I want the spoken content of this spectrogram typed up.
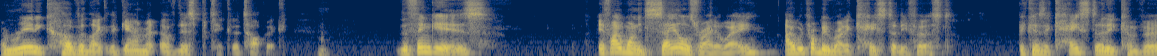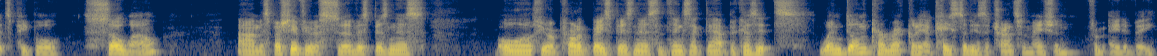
and really cover like the gamut of this particular topic. The thing is if I wanted sales right away, I would probably write a case study first because a case study converts people so well, um, especially if you're a service business or if you're a product based business and things like that, because it's when done correctly, a case study is a transformation from A to B.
